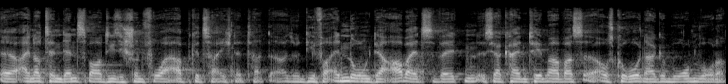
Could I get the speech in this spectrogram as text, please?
einer Tendenz war, die sich schon vorher abgezeichnet hat. Also die Veränderung der Arbeitswelten ist ja kein Thema, was aus Corona geboren wurde.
